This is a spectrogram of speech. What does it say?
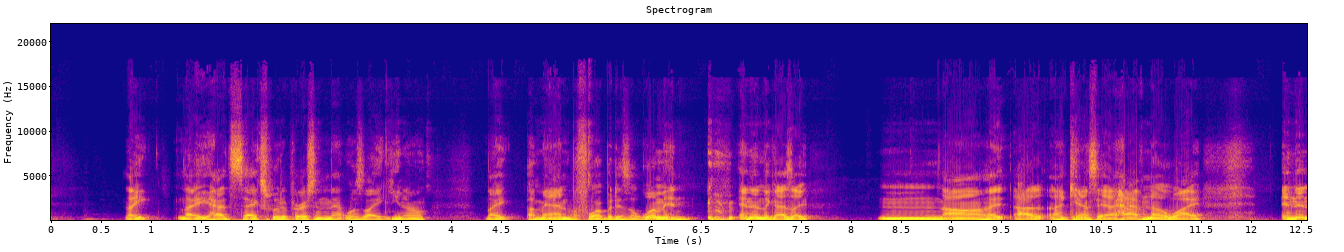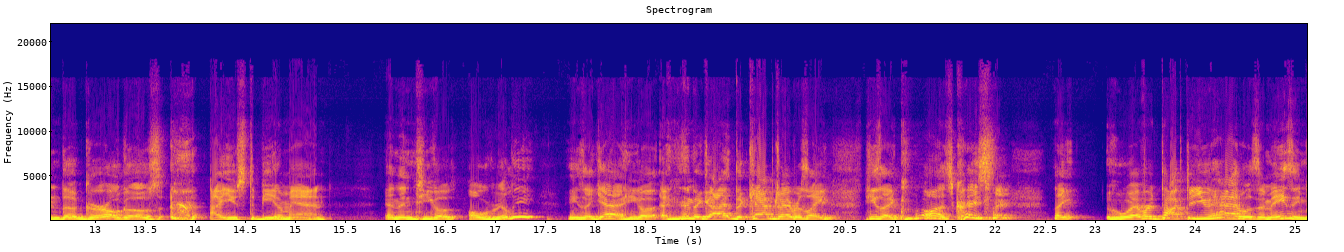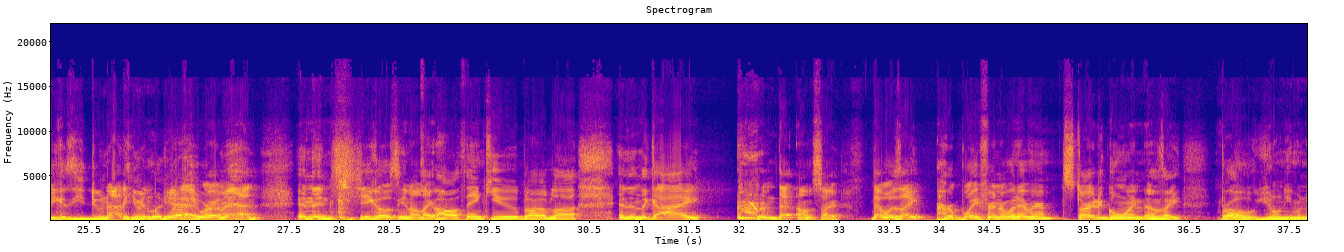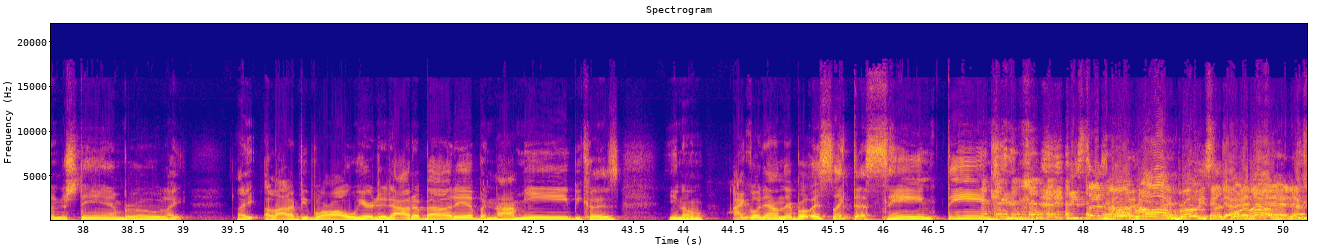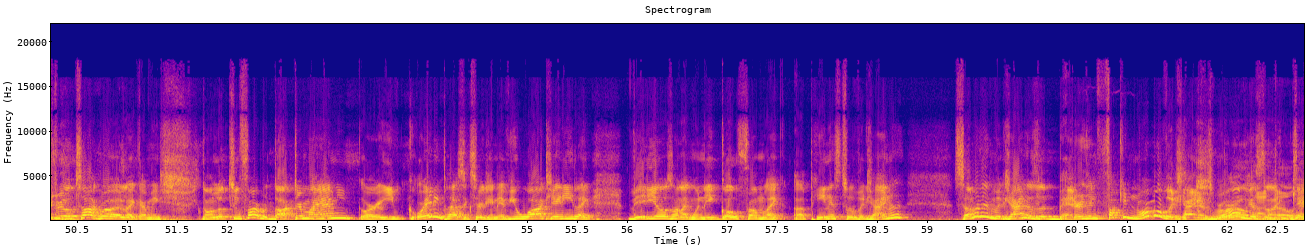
like, like had sex with a person that was like, you know, like a man before, but is a woman?" and then the guy's like, mm, "Nah, I, I I can't say I have. No, why?" And then the girl goes, "I used to be a man." And then he goes, "Oh, really?" And he's like, "Yeah." He goes, and then the guy, the cab driver's like, he's like, "Oh, that's crazy." Like, like whoever doctor you had was amazing because you do not even look Yeah. like you were a man. And then she goes, you know, like, "Oh, thank you," blah blah blah. And then the guy, that oh sorry, that was like her boyfriend or whatever, started going. I was like, "Bro, you don't even understand, bro." Like. Like a lot of people are all weirded out about it, but not me because, you know, I go down there, bro. It's like the same thing. he starts going off, bro. He starts that- going and, that- and that's real talk, bro. Like, I mean, don't look too far, but Doctor Miami or, or any plastic surgeon, if you watch any like videos on like when they go from like a penis to a vagina, some of the vaginas look better than fucking normal vaginas, bro. Bro, I'm just I like, know. Do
